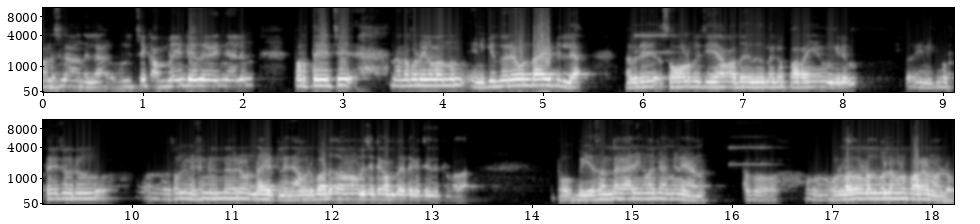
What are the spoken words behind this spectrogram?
മനസ്സിലാകുന്നില്ല. വിളിച്ച് കംപ്ലൈന്റ് ചെയ്ത് കഴിഞ്ഞാലും പ്രത്യേകിച്ച് നടപടികളൊന്നും എനിക്കിതുവരെ ഉണ്ടായിട്ടില്ല. അവർ സോൾവ് ചെയ്യാം അത് ഇത് എന്നൊക്കെ പറയുമെങ്കിലും എനിക്ക് പ്രത്യേകിച്ച് ഒരു സൊല്യൂഷൻ ഇന്നുവരെ ഉണ്ടായിട്ടില്ല. ഞാൻ ഒരുപാട് തവണ വിളിച്ചിട്ട് കംപ്ലൈന്റ് ഒക്കെ ചെയ്തിട്ടുള്ളതാണ് അപ്പോൾ ബി എസ് എന്റെ കാര്യങ്ങളൊക്കെ അങ്ങനെയാണ്. അപ്പോൾ ഉള്ളതുള്ളതുപോലെ നമ്മൾ പറയണമല്ലോ.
